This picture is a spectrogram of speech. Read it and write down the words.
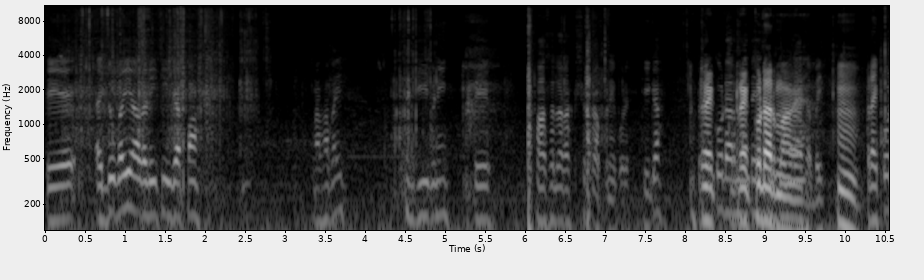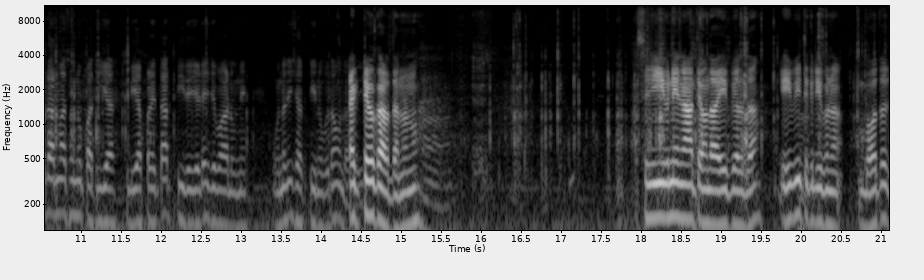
ਤੇ ਐਦੂ ਬਈ ਅਗਲੀ ਚੀਜ਼ ਆਪਾਂ ਆਹ ਬਈ ਸੰਜੀਵਨੀ ਤੇ ਫਸਲ ਰਕਸ਼ਕ ਆਪਣੇ ਕੋਲੇ ਠੀਕ ਆ? ਟ੍ਰੈਕੋਡਰਮਾ ਤੇ ਟ੍ਰੈਕੋਡਰਮਾ ਆ ਗਿਆ ਬਈ। ਹੂੰ। ਟ੍ਰੈਕੋਡਰਮਾ ਤੁਹਾਨੂੰ ਪਤੀ ਆ ਵੀ ਆਪਣੇ ਧਰਤੀ ਦੇ ਜਿਹੜੇ ਜੀਵਾਣੂ ਨੇ ਉਹਨਾਂ ਦੀ ਸ਼ਕਤੀ ਨੂੰ ਵਧਾਉਂਦਾ। ਐਕਟਿਵ ਕਰਦਾ ਉਹਨਾਂ ਨੂੰ। ਹਾਂ। ਸੰਜੀਵਨੀ ਨਾਂ ਤੇ ਆਉਂਦਾ ਆਈਪੀਐਲ ਦਾ। ਇਹ ਵੀ ਤਕਰੀਬਨ ਬਹੁਤ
